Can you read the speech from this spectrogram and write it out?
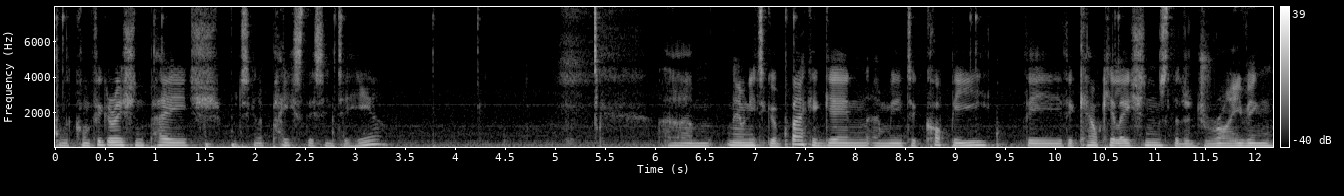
on the configuration page, I'm just going to paste this into here. Um, now we need to go back again and we need to copy the, the calculations that are driving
